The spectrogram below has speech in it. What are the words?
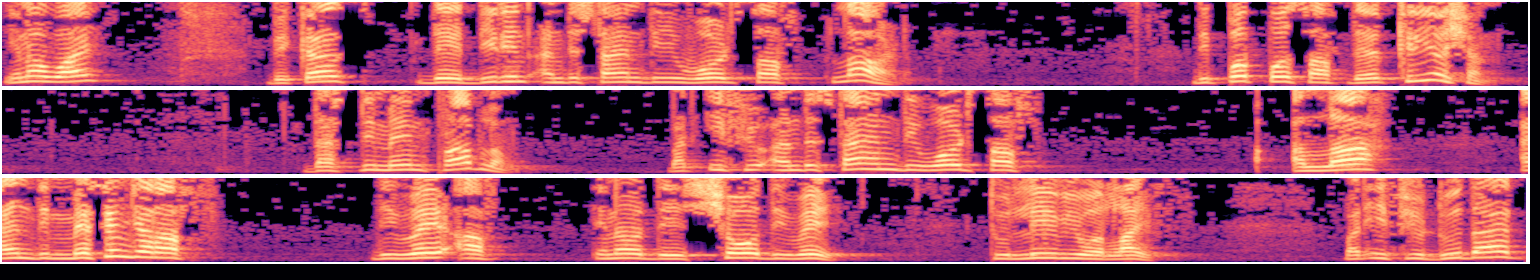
You know why? Because they didn't understand the words of Lord, the purpose of their creation. That's the main problem. But if you understand the words of Allah and the messenger of the way of, you know, they show the way to live your life. But if you do that,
